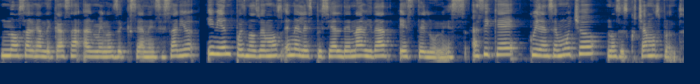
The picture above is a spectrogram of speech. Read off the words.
no salgan de casa al menos de que sea necesario. Y bien, pues nos vemos en el especial de Navidad este lunes. Así que cuídense mucho, nos escuchamos pronto.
